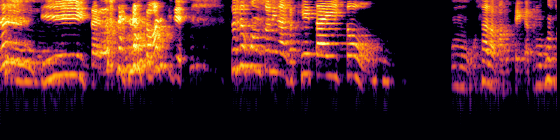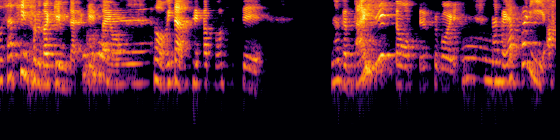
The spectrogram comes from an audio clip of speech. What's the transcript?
えーみたいな。なんかマジで。それで本当になんか携帯ともうおさらばの生活。もう本当写真撮るだけみたいな。携帯を。そうみたいな生活をしてて。なんか大事って思ってすごい。なんかやっぱり朝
